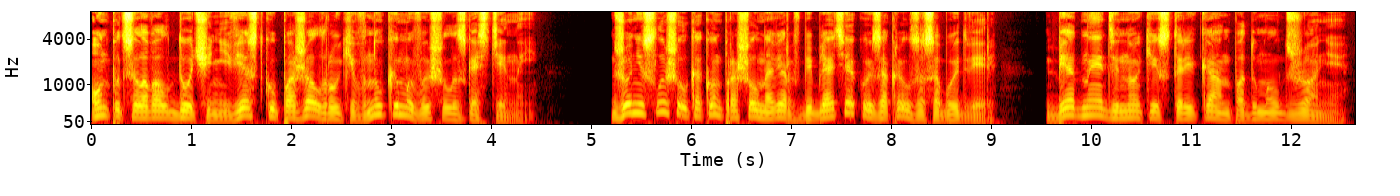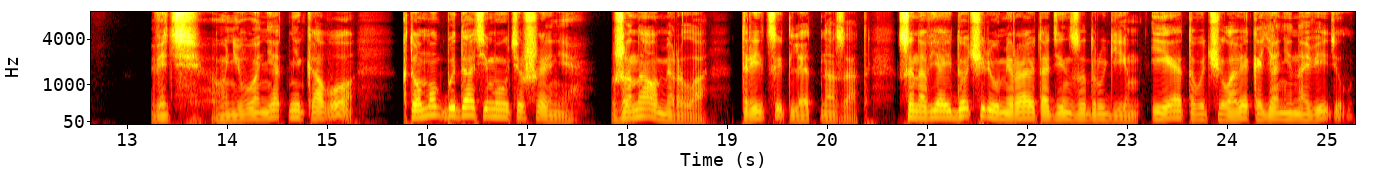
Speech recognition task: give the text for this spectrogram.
Он поцеловал дочь и невестку, пожал руки внукам и вышел из гостиной. Джонни слышал, как он прошел наверх в библиотеку и закрыл за собой дверь. «Бедный одинокий старикан», — подумал Джонни. «Ведь у него нет никого, кто мог бы дать ему утешение. Жена умерла 30 лет назад. Сыновья и дочери умирают один за другим. И этого человека я ненавидел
